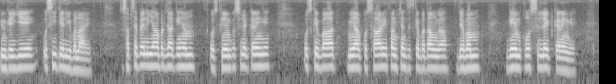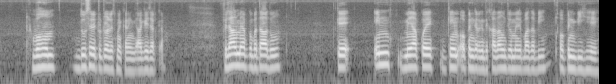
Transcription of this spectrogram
क्योंकि ये उसी के लिए बना है। तो सबसे पहले यहाँ पर जाके हम उस गेम को सिलेक्ट करेंगे। उसके बाद मैं आपको सारे फ़ंक्शंस इसके बताऊँगा, जब हम गेम को सिलेक्ट करेंगे। वो हम दूसरे ट्यूटोरियल्स में करेंगे, आगे चलकर। फ़िलहाल मैं आपको बता दूँ कि इन, मैं आपको एक गेम ओपन करके दिखाता हूँ, जो मेरे पास अभी ओपन भी है।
